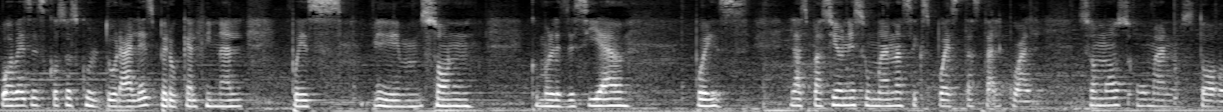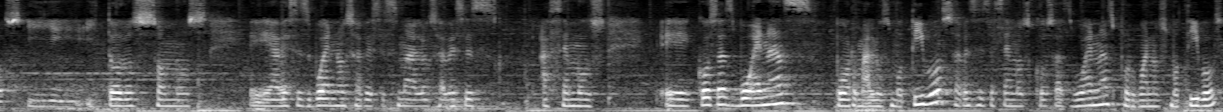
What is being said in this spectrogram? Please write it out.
o a veces cosas culturales, pero que al final pues em, son, como les decía, pues las pasiones humanas expuestas tal cual. Somos humanos todos y, todos somos eh, a veces buenos, a veces malos, a veces hacemos eh, cosas buenas por malos motivos, a veces hacemos cosas buenas por buenos motivos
